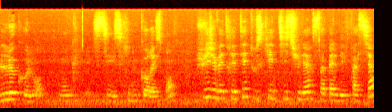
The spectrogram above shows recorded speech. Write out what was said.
le côlon, donc c'est ce qui lui correspond. Puis je vais traiter tout ce qui est tissulaire, ça s'appelle des fascias,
